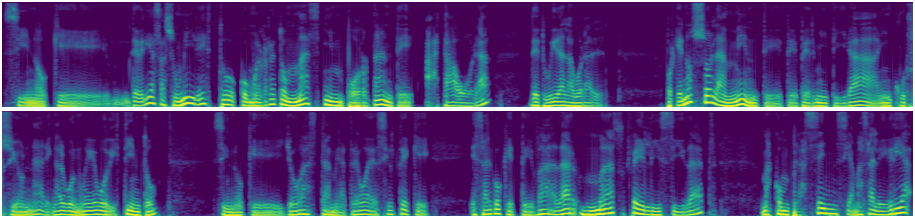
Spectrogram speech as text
sino que deberías asumir esto como el reto más importante hasta ahora de tu vida laboral porque no solamente te permitirá incursionar en algo nuevo, distinto, sino que yo hasta me atrevo a decirte que es algo que te va a dar más felicidad, más complacencia, más alegría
